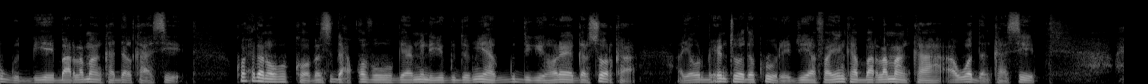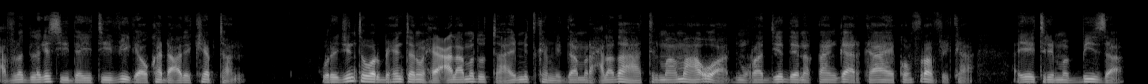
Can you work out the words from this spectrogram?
u gudbiyey baarlamaanka dalkaasi kooxdan oo ka kooban saddex qof uu hogaaminayo guddoomiyaha guddigii hore ee garsoorka ayaa warbixintooda ku wareejiyay afhayeenka baarlamaanka waddankaasi. Xaflad laga sii daayay tv-ga oo ka dhacday capton wareejinta warbixintan waxay calaamad u tahay mid ka mid a marxaladaha tilmaamaha u ah dimuqraadiyadeena qaangaarka ah ee koonfur africa ayay tiri mabiza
